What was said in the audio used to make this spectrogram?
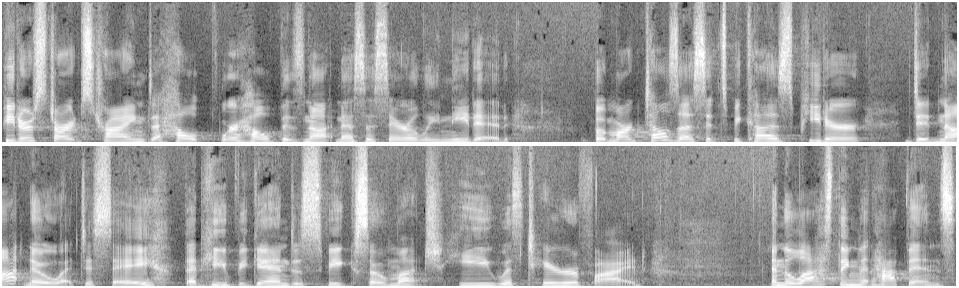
Peter starts trying to help where help is not necessarily needed. But Mark tells us it's because Peter did not know what to say that he began to speak so much. He was terrified. And the last thing that happens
